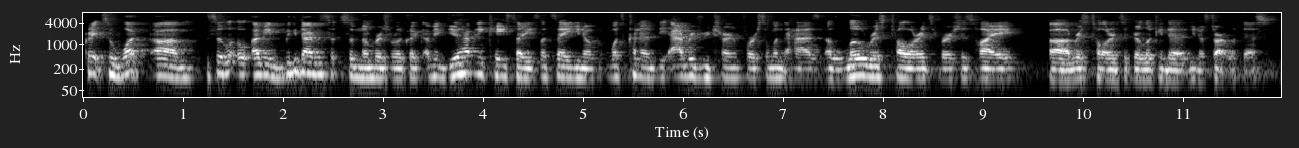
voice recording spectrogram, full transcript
Great. So what? Um, so I mean, we can dive into some numbers really quick. I mean, do you have any case studies? Let's say you know what's kind of the average return for someone that has a low risk tolerance versus high uh, risk tolerance if they're looking to you know start with this.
